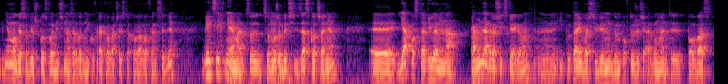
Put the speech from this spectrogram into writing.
nie mogę sobie już pozwolić na zawodników Rakowa Częstochowa w ofensywie, więc ich nie ma, co, co może być zaskoczeniem. Ja postawiłem na Kamila Grosickiego y, i tutaj właściwie mógłbym powtórzyć argumenty po Was.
